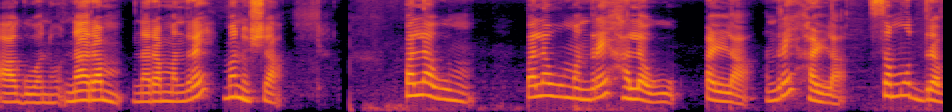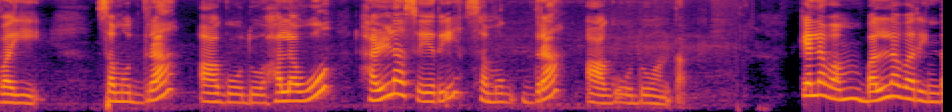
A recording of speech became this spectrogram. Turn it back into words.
ಆಗುವನು. ನರಂ ನರಂ ಅಂದರೆ ಮನುಷ್ಯ. ಪಲವುಂ ಪಲವುಂ ಅಂದರೆ ಹಲವು, ಪಳ್ಳ ಅಂದರೆ ಹಳ್ಳ. ಸಮುದ್ರವೈ, ಸಮುದ್ರ ಆಗೋದು. ಹಲವು, ಹಳ್ಳ ಸೇರಿ ಸಮುದ್ರ ಆಗುವುದು ಅಂತ. ಕೆಲವಂ ಬಲ್ಲವರಿಂದ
